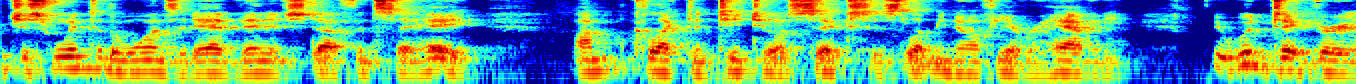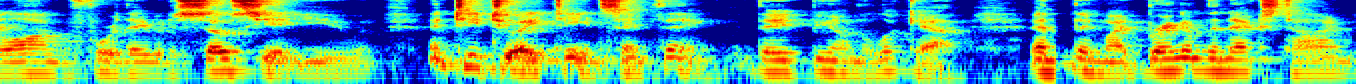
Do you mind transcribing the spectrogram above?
just went to the ones that had vintage stuff and say, hey, I'm collecting T206s. Let me know if you ever have any. It wouldn't take very long before they would associate you. And T218, same thing. They'd be on the lookout. And they might bring them the next time.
